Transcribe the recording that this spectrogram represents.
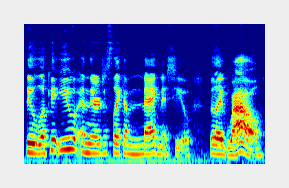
They look at you and they're just like a magnet to you. They're like, wow,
